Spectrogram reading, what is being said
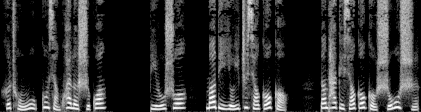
和宠物共享快乐时光。比如说，Muddy 有一只小狗狗，当他给小狗狗食物时，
